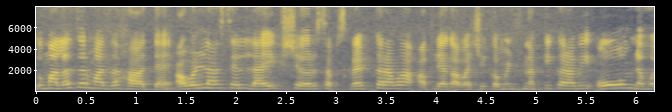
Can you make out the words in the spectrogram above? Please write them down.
तुम्हाला जर माझा हा अध्याय आवडला असेल लाईक शेअर सबस्क्राईब करावा. आपल्या गावाची कमेंट्स नक्की करावी. ओम नम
